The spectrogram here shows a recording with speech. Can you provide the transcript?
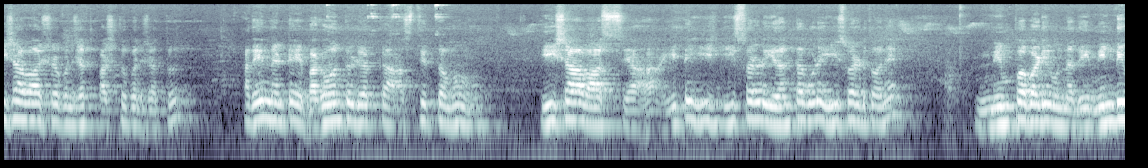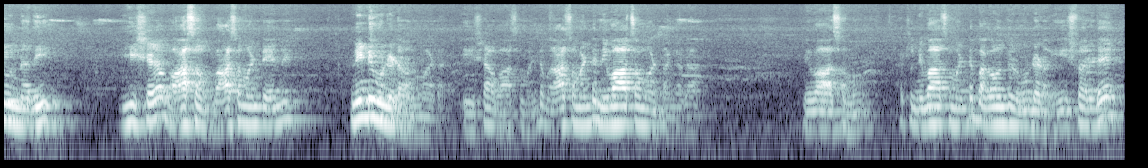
ఈశావాస్యోపనిషత్ ఫస్ట్ ఉపనిషత్తు అదేంటంటే భగవంతుడి యొక్క అస్తిత్వము ఈశావాస్య. అంటే ఈ ఈశ్వరుడు ఇదంతా కూడా ఈశ్వరుడితోనే నింపబడి ఉన్నది నిండి ఉన్నది. ఈశ వాసం వాసం అంటే ఏంది? నిండి ఉండడం అనమాట ఈశ వాసం అంటే వాసం అంటే నివాసం అంటాం కదా. నివాసము. అట్లా నివాసం అంటే భగవంతుడు ఉండడం. ఈశ్వరుడే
